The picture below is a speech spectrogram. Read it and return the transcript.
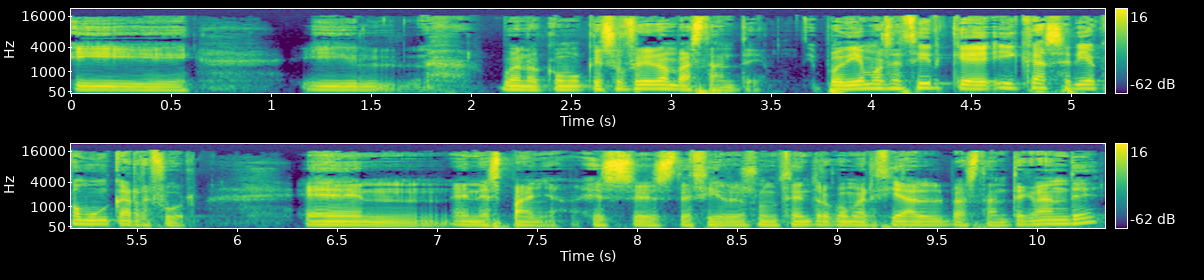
Y, y, bueno, como que sufrieron bastante. Podríamos decir que ICA sería como un Carrefour en, en España. Es, es decir, es un centro comercial bastante grande.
